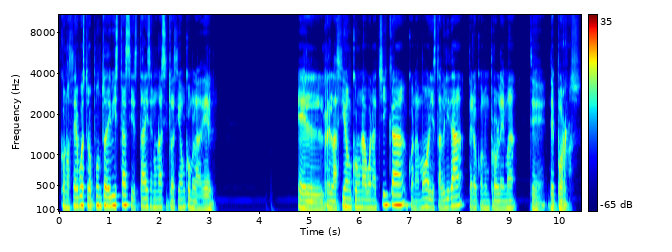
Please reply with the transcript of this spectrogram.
conocer vuestro punto de vista si estáis en una situación como la de él el relación con una buena chica, con amor y estabilidad, pero con un problema de, porros.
